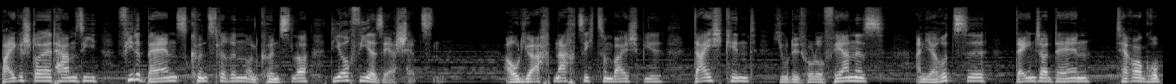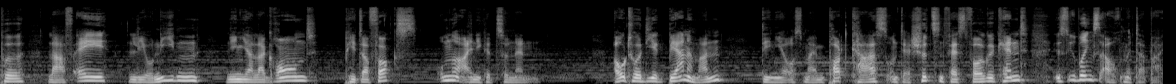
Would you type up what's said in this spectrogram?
Beigesteuert haben sie viele Bands, Künstlerinnen und Künstler, die auch wir sehr schätzen. Audio 88 zum Beispiel, Deichkind, Judith Holofernes, Anja Rützel, Danger Dan, Terrorgruppe, Love A, Leoniden, Ninja Lagrande, Peter Fox, um nur einige zu nennen. Autor Dirk Bernemann, den ihr aus meinem Podcast und der Schützenfestfolge kennt, ist übrigens auch mit dabei.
